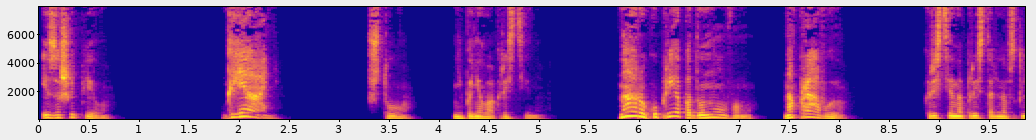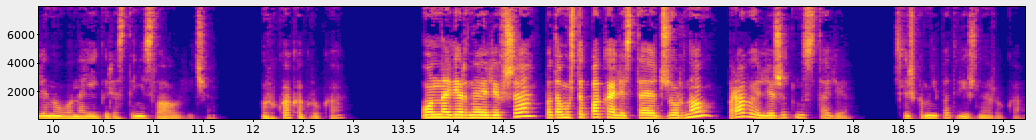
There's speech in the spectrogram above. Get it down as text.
и зашипела. «Глянь!» «Что?» Не поняла Кристина. На руку преподу новому. На правую. Кристина пристально взглянула на Игоря Станиславовича. Рука как рука. Он, наверное, левша, потому что пока листает журнал, правая лежит на столе. Слишком неподвижная рука.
